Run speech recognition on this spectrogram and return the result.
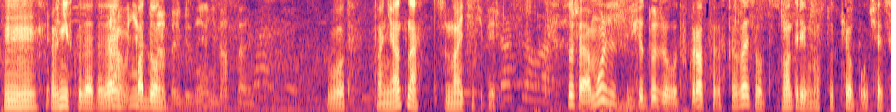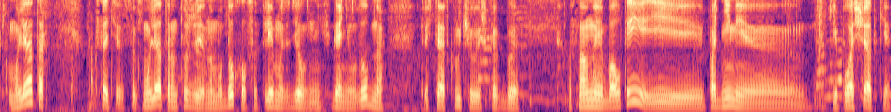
Угу. Вниз куда-то, да? Да, вниз Поддон. куда-то, и без нее не достанем. Вот. Понятно? Знаете теперь. Слушай, а можешь еще тоже вот вкратце рассказать? Вот смотри, у нас тут что получается аккумулятор. Кстати, с аккумулятором тоже я намудохался, клеммы сделаны нифига неудобно. То есть ты откручиваешь как бы основные болты и под ними э, такие площадки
